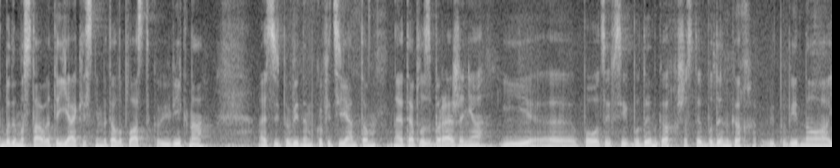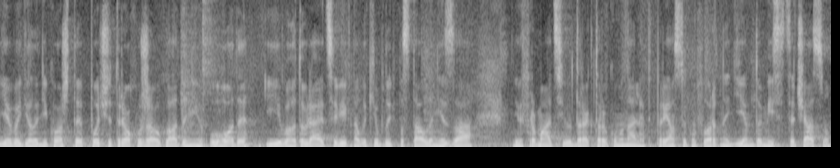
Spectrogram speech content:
будемо ставити якісні металопластикові вікна з відповідним коефіцієнтом е, теплозбереження. І е, по цих всіх будинках, шести будинках, відповідно є виділені кошти. По чотирьох вже укладені угоди і виготовляються вікна, які будуть поставлені за інформацією директора комунального підприємства комфортний дієм до місяця часу.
